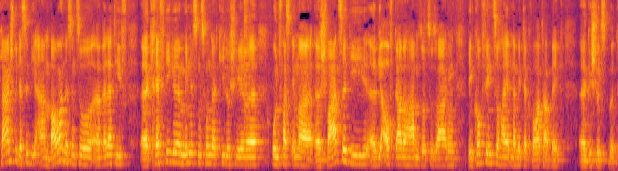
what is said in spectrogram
Planspiel, das sind die armen Bauern, das sind so äh, relativ äh, kräftige, mindestens 100 Kilo schwere und fast immer Schwarze, die die Aufgabe haben, sozusagen den Kopf hinzuhalten, damit der Quarterback geschützt wird.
